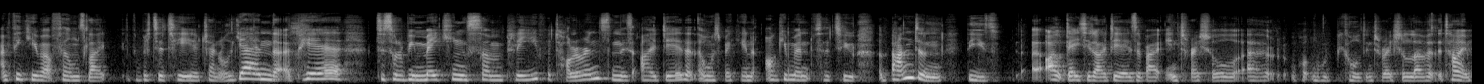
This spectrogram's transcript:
I'm thinking about films like The Bitter Tea of General Yen that appear to sort of be making some plea for tolerance and this idea that they're almost making an argument for, to abandon these outdated ideas about interracial, uh, what would be called interracial love at the time.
